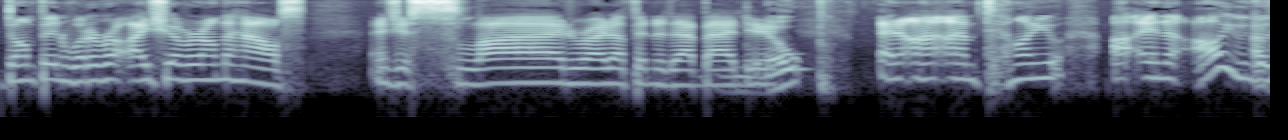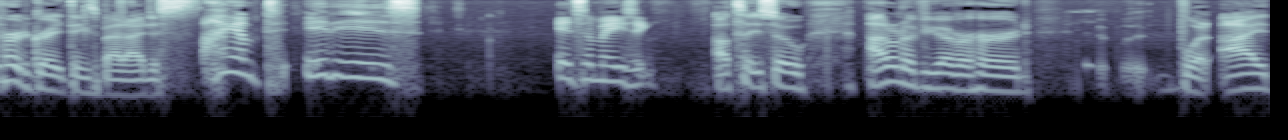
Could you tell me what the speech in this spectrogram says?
dump in whatever ice you have around the house, and just slide right up into that bad dude. Nope. And I, I'm telling you, I, and I'll even. I've heard great things about it. I just I am. T- it is. It's amazing. I'll tell you. So I don't know if you've ever heard what I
